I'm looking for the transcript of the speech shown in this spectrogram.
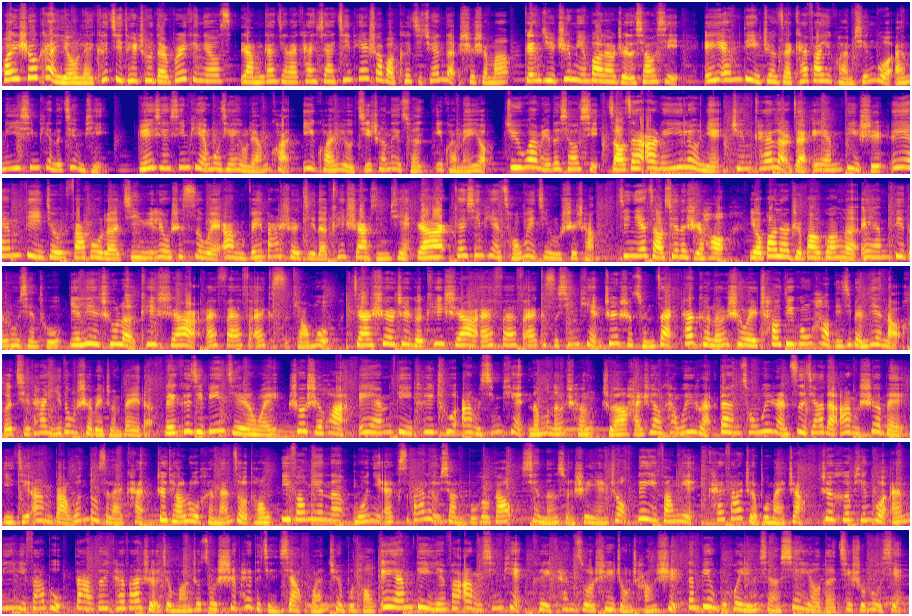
欢迎收看由雷科技推出的 Breaking News，让我们赶紧来看一下今天刷爆科技圈的是什么。根据知名爆料者的消息，AMD 正在开发一款苹果 M1 芯片的竞品。原型芯片目前有两款，一款有集成内存，一款没有。据外媒的消息，早在2016年，Jim Keller 在 AMD 时，AMD 就发布了基于64位 ARM V8 设计的 K12 芯片。然而，该芯片从未进入市场。今年早些的时候，有爆料者曝光了 AMD 的路线图，也列出了 K12 FFX 条目。假设这个 K12 FFX 芯片真实存在，它可能是为超低功耗笔记本电脑和其他移动设备准备的。雷科技编辑认为，说实话，AMD。推出 ARM 芯片能不能成，主要还是要看微软。但从微软自家的 ARM 设备以及 ARM 版 Windows 来看，这条路很难走通。一方面呢，模拟 X86 效率不够高，性能损失严重；另一方面，开发者不买账。这和苹果 M1 一发布，大堆开发者就忙着做适配的景象完全不同。AMD 研发 ARM 芯片可以看作是一种尝试，但并不会影响现有的技术路线。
